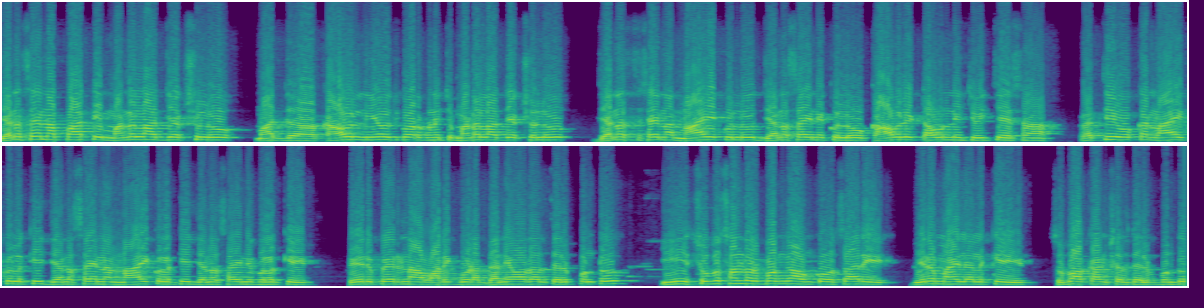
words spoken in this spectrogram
జనసేన పార్టీ మండల అధ్యక్షులు మా జ- కావలి నియోజకవర్గం నుంచి మండల అధ్యక్షులు జనసేన నాయకులు జన సైనికులు కావలి టౌన్ నుంచి ఇచ్చేసిన ప్రతి ఒక్క నాయకులకి జనసేన నాయకులకి జన సైనికులకి పేరు పేరున వారికి కూడా ధన్యవాదాలు తెలుపుకుంటూ ఈ శుభ సందర్భంగా ఇంకోసారి వీర మహిళలకి శుభాకాంక్షలు తెలుపుకుంటూ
